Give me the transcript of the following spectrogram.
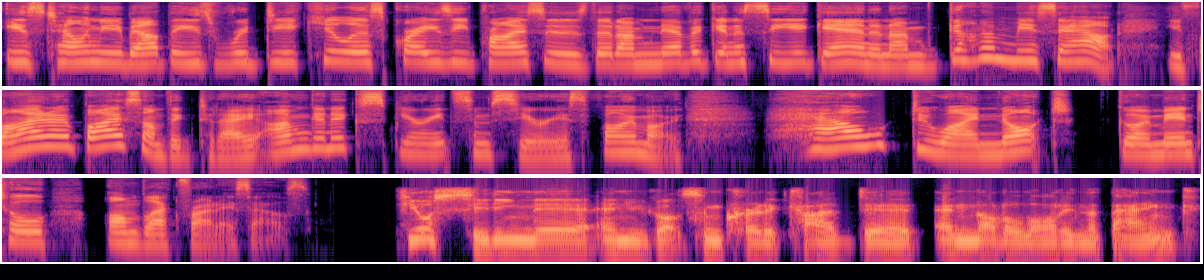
is telling me about these ridiculous, crazy prices that I'm never going to see again, and I'm going to miss out. If I don't buy something today, I'm going to experience some serious FOMO. How do I not go mental on Black Friday sales? If you're sitting there and you've got some credit card debt and not a lot in the bank,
